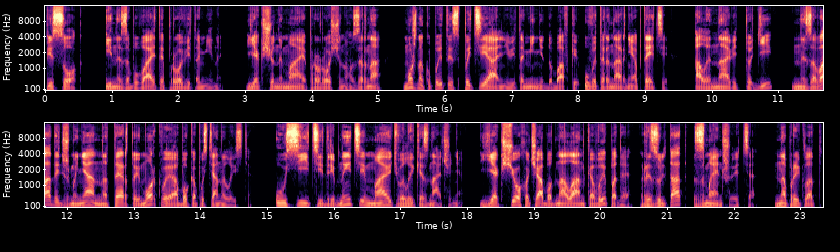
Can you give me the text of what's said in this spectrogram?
пісок. І не забувайте про вітаміни. Якщо немає пророщеного зерна, можна купити спеціальні вітамінні добавки у ветеринарній аптеці, але навіть тоді не завадить жменя натертої моркви або капустяне листя. Усі ці дрібниці мають велике значення. Якщо хоча б одна ланка випаде, результат зменшується. Наприклад,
